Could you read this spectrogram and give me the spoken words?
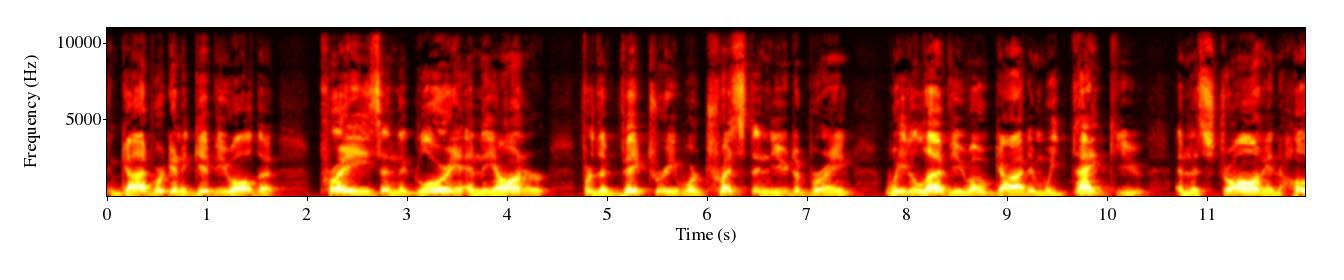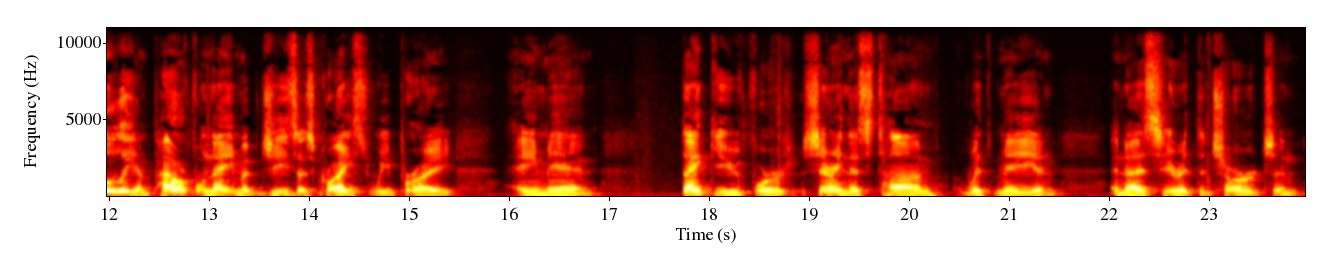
And God, we're going to give you all the praise and the glory and the honor for the victory we're trusting you to bring. We love you, O God, and we thank you. In the strong and holy and powerful name of Jesus Christ, we pray. Amen. Thank you for sharing this time with me and, and us here at the church. And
